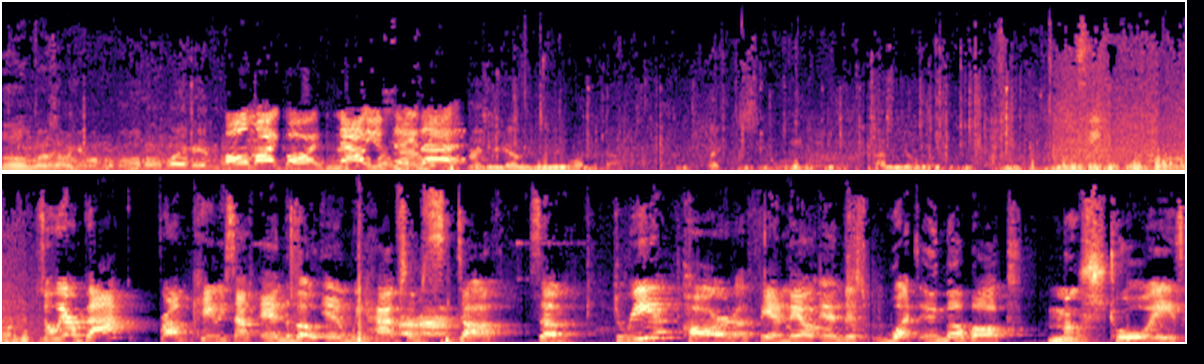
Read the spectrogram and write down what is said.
Oh my god. ¿Sabes qué? Vámonos para, para la playa aquella que Oh my god, now you say that. nice together. Go up and down. Like the sequel. That's killer. So we are back from Kaylee's house and the boat, and we have some stuff, some three card of fan mail, and this what's in the box moose toys.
